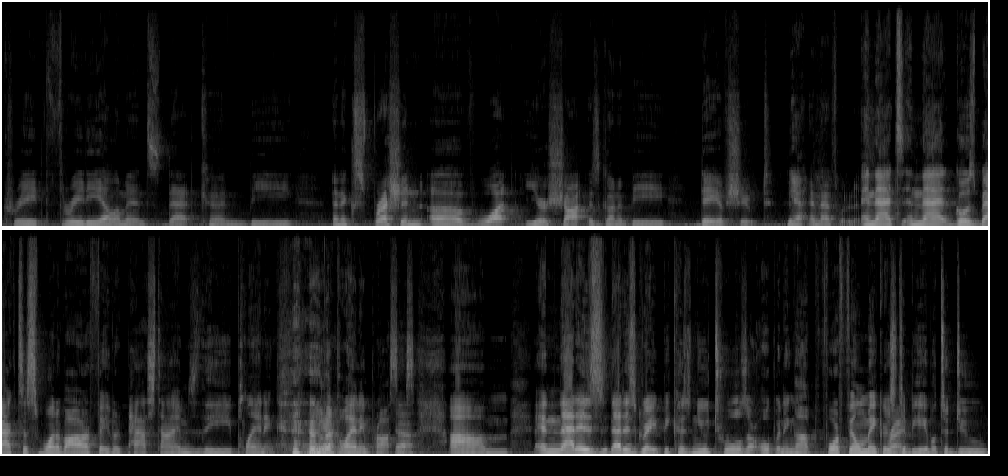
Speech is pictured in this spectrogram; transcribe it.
create 3d elements that can be an expression of what your shot is going to be day of shoot. Yeah, and that's what it is. And that's and that goes back to one of our favorite pastimes, the planning, yeah. the planning process. Yeah. Um, and that is that is great because new tools are opening up for filmmakers right. to be able to do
